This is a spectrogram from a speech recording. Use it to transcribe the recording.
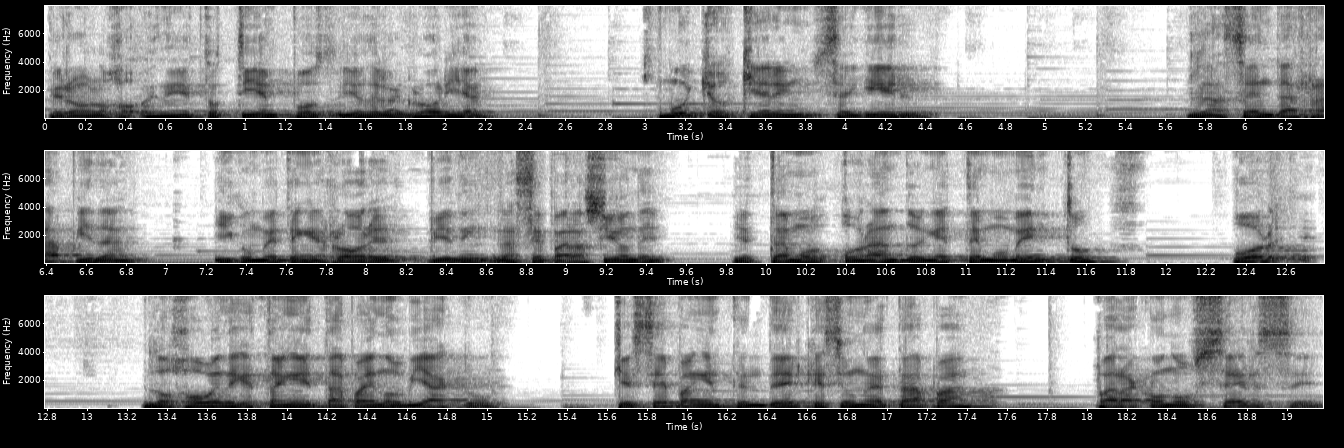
Pero los jóvenes en estos tiempos, Dios de la gloria, muchos quieren seguir la senda rápida y cometen errores, vienen las separaciones y estamos orando en este momento por los jóvenes que están en etapa de noviazgo, que sepan entender que es una etapa para conocerse,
